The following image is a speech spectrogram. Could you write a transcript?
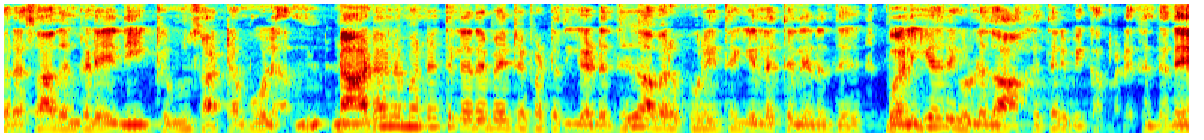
பிரசாதங்களை நீக்கும் சட்டம் மூலம் நாடாளுமன்றத்தில் நிறைவேற்றப்பட்டதை அடுத்து அவர் குறித்த இல்லத்தில் இருந்து வெளியேறியுள்ளதாக தெரிவிக்கப்படுகின்றது.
